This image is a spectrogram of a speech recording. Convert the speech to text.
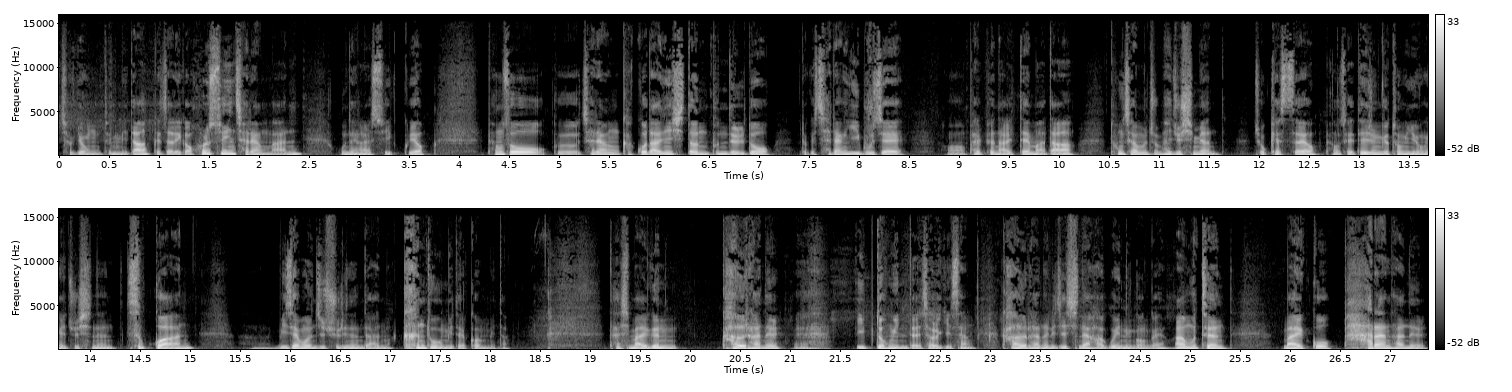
적용됩니다. 그 자리가 홀수인 차량만 운행할 수 있고요. 평소 그 차량 갖고 다니시던 분들도 이렇게 차량 2부제 어, 발표 날 때마다 동참을 좀 해주시면 좋겠어요. 평소에 대중교통 이용해 주시는 습관, 어, 미세먼지 줄이는데 아주 큰 도움이 될 겁니다. 다시 맑은 가을 하늘, 예, 입동인데 절기상 가을 하늘 이제 지나가고 있는 건가요? 아무튼 맑고 파란 하늘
